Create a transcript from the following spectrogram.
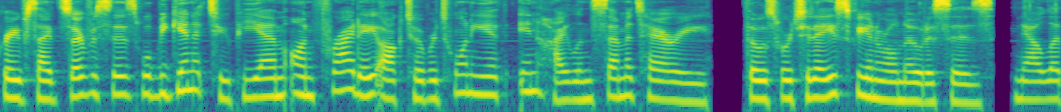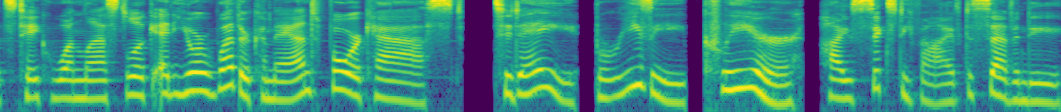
Graveside services will begin at 2 p.m. on Friday, October 20th in Highland Cemetery. Those were today's funeral notices. Now let's take one last look at your Weather Command forecast. Today, breezy, clear, high 65 to 70.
